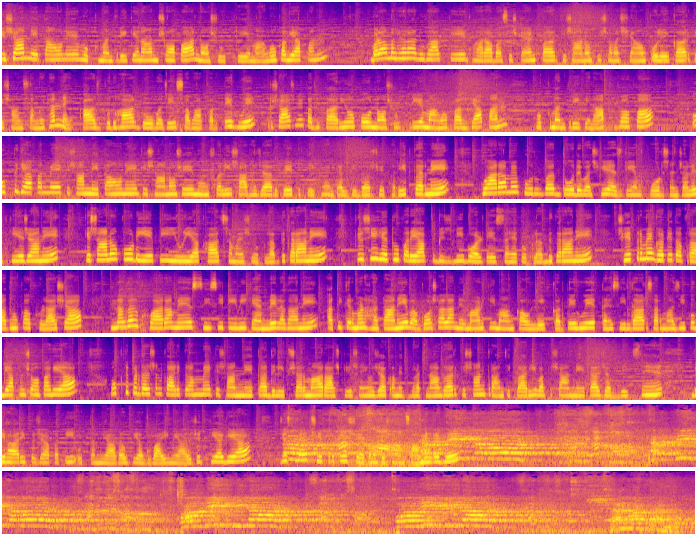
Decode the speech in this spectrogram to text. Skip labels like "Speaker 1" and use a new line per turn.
किसान नेताओं ने मुख्यमंत्री के नाम सौंपा, नौ सूत्रीय मांगों का ज्ञापन। बड़ा मलहरा अनुभाग के घारा बस स्टैंड पर किसानों की समस्याओं को लेकर किसान संगठन ने आज बुधवार दो बजे सभा करते हुए प्रशासनिक अधिकारियों को नौ सूत्रीय मांगों का ज्ञापन मुख्यमंत्री के नाम सौंपा। उक्त ज्ञापन में किसान नेताओं ने किसानों से मूंगफली सात हज़ार रुपये प्रति क्विंटल की दर से खरीद करने ग्वारा में पूर्ववत दो दिवसीय एसडीएम कोड संचालित किए जाने, किसानों को डीएपी यूरिया खाद समय से उपलब्ध कराने, कृषि हेतु पर्याप्त बिजली वोल्टेज सहित उपलब्ध कराने, क्षेत्र में घटित अपराधों का खुलासा, नगर खुआरा में सीसीटीवी कैमरे लगाने, अतिक्रमण हटाने व गौशाला निर्माण की मांग का उल्लेख करते हुए तहसीलदार शर्मा जी को ज्ञापन सौंपा गया। उक्त प्रदर्शन कार्यक्रम में किसान नेता दिलीप शर्मा, राष्ट्रीय संयोजक अमित भटनागर, किसान क्रांतिकारी व किसान नेता जगदीप सिंह, बिहारी प्रजापति, उत्तम यादव की अगुवाई में आयोजित किया गया, जिसमें क्षेत्र के सैकड़ों किसान शामिल रहे।
धन्यवाद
